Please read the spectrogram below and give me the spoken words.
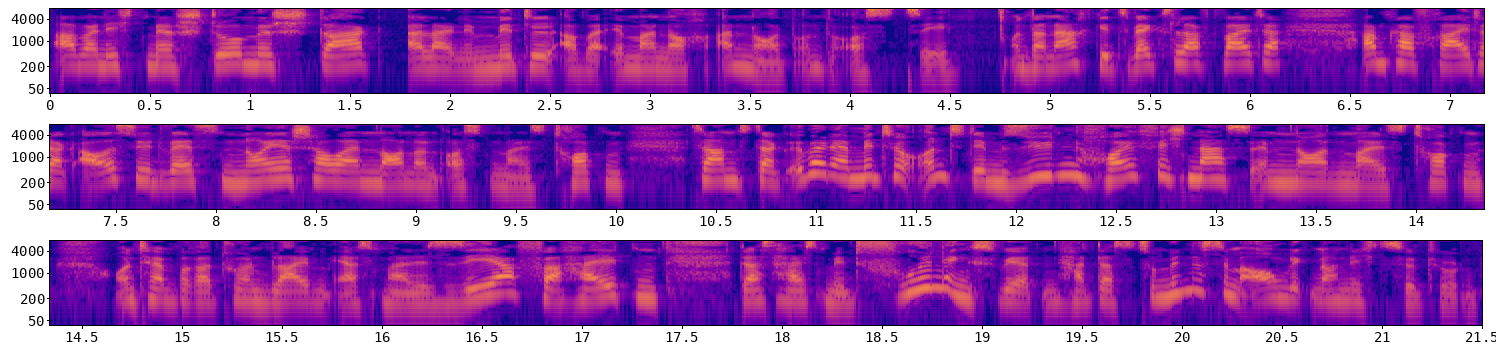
aber nicht mehr stürmisch stark, allein im Mittel, aber immer noch an Nord- und Ostsee. Und danach geht es wechselhaft weiter. Am Karfreitag aus Südwesten neue Schauer im Norden und Osten meist trocken. Samstag über der Mitte und dem Süden häufig nass, im Norden meist trocken. Und Temperaturen bleiben erstmal sehr verhalten. Das heißt, mit Frühlingswerten hat das zumindest im Augenblick noch nichts zu tun.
